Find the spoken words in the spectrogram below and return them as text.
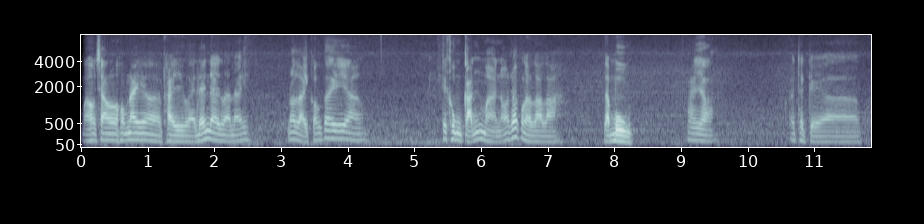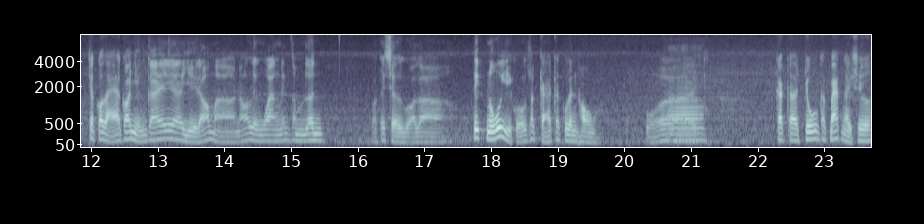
Mà hôm sau hôm nay à, thầy lại đến đây là đây nó lại có cái à, cái khung cảnh mà nó rất là là là là buồn. Bây giờ thì kìa, chắc có lẽ có những cái gì đó mà nó liên quan đến tâm linh và cái sự gọi là tiếc nuối gì của tất cả các linh hồn của à, các ờ, chú các bác ngày xưa.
